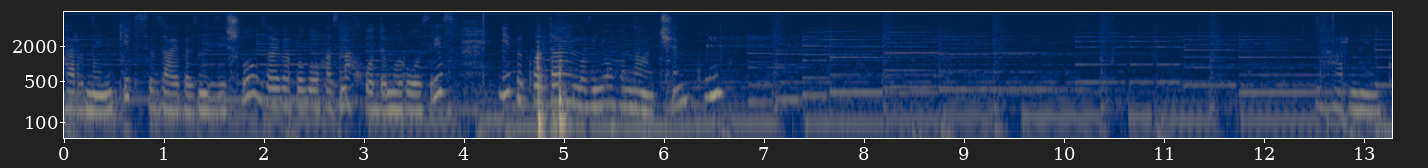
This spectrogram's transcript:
гарненькі, все зайве з них зійшло, зайва волога. Знаходимо розріз і викладаємо в нього начинку. Гарненько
